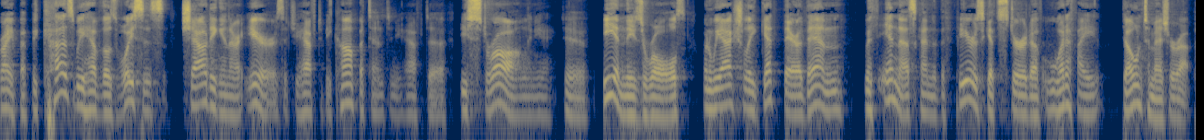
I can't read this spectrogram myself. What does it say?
Right. But because we have those voices shouting in our ears that you have to be competent and you have to be strong and you have to be in these roles, when we actually get there, then within us, kind of the fears get stirred of what if I don't measure up?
